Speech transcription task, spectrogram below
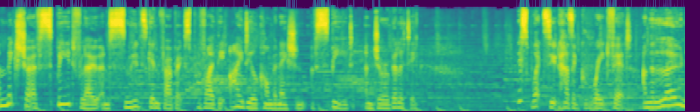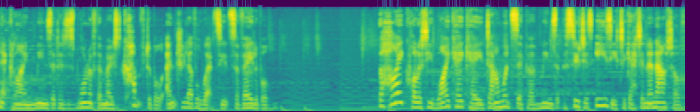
A mixture of speed flow and smooth skin fabrics provide the ideal combination of speed and durability. This wetsuit has a great fit, and the low neckline means that it is one of the most comfortable entry level wetsuits available. The high quality YKK downward zipper means that the suit is easy to get in and out of,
